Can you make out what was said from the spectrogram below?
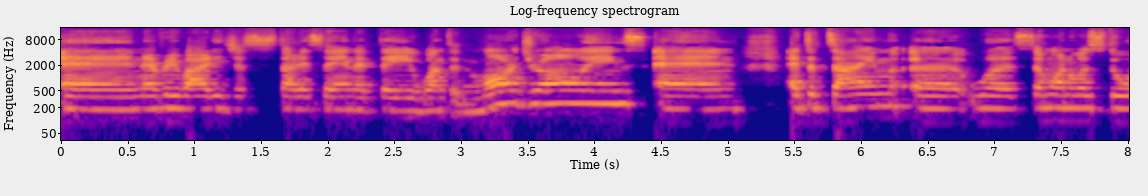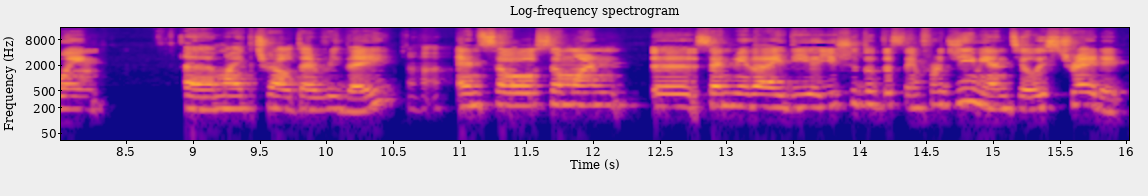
And everybody just started saying that they wanted more drawings. And at the time, uh, was someone was doing uh, Mike Trout every day. Uh-huh. And so someone uh, sent me the idea you should do the same for Jimmy until he's traded.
